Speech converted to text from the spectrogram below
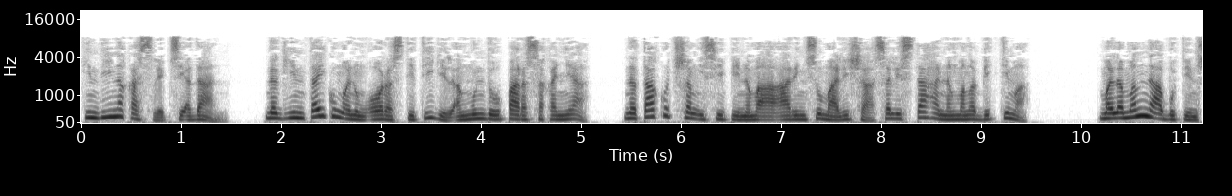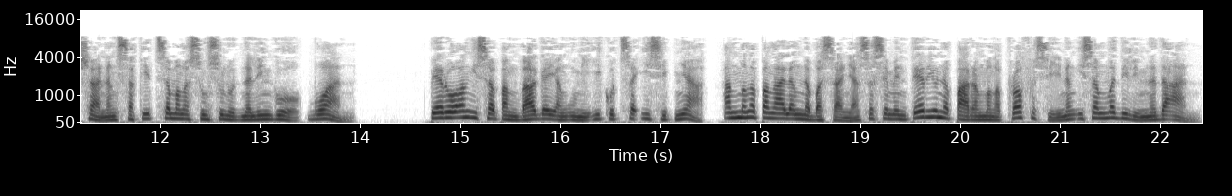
hindi nakaslip si Adan. Naghintay kung anong oras titigil ang mundo para sa kanya. Natakot siyang isipin na maaaring sumali siya sa listahan ng mga biktima. Malamang naabutin siya ng sakit sa mga susunod na linggo, buwan. Pero ang isa pang bagay ang umiikot sa isip niya, ang mga pangalang nabasa niya sa sementeryo na parang mga prophecy ng isang madilim na daan.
